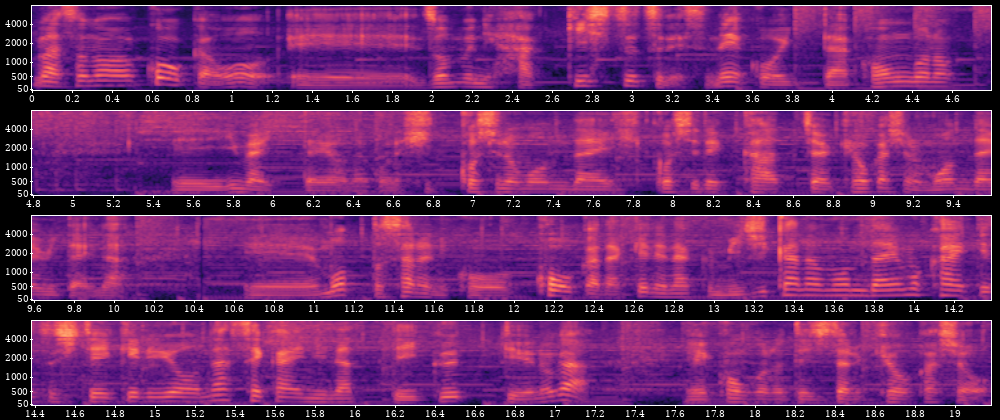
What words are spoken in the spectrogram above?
まあ、その効果を、えー、存分に発揮しつつですねこういった今後の、えー、今言ったようなこの引っ越しの問題引っ越しで変わっちゃう教科書の問題みたいな、えー、もっとさらにこう効果だけでなく身近な問題も解決していけるような世界になっていくっていうのが、え今後のデジタル教科書、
